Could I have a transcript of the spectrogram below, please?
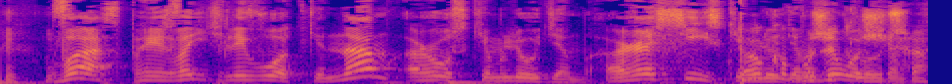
вас, производителей водки, нам, русским людям, российским Только людям, будет живущим, лучше.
